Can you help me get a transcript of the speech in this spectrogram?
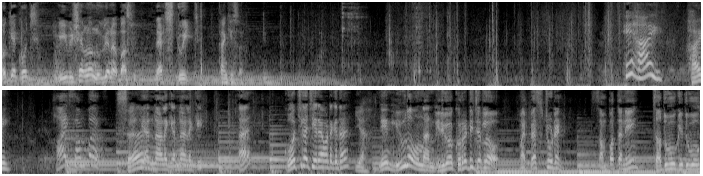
Okay coach. ఈ విషయంలో నువ్వే నా boss. Let's do it thank you sir hey hi hi hi Sampath. Sir. ఎన్నాళ్ళకి ఎన్నాళ్ళకి? కోచ్గా చేరావట కదా? యా. నేను లీవ్లో ఉన్నాను. ఇదిగో కుర్ర టీచర్లో మై బెస్ట్ స్టూడెంట్. సంపత్ అని చదువు గిదువు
